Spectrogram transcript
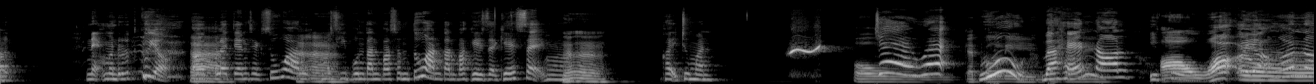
Nek menurutku ya eh, Ah. pelecehan seksual Ah, ah. meskipun tanpa sentuhan, tanpa gesek-gesek ngono. Heeh. Kayak cuman Oh. Cewek. wuh, Mbah. Henol iku. Awak Kayak ngono.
